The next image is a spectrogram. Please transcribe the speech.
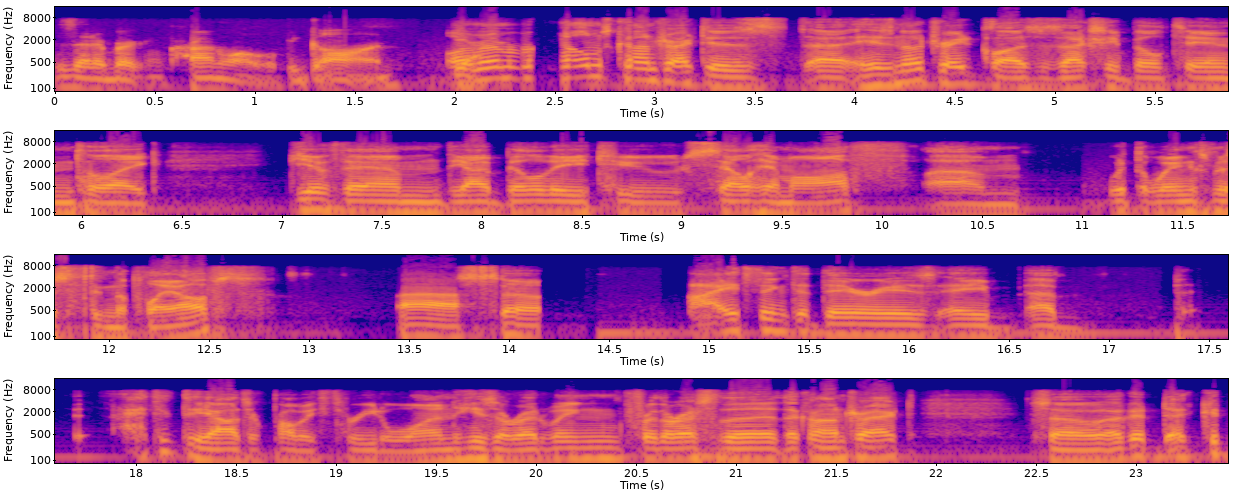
Zetterberg and Kronwall will be gone. Well, Yeah. remember, Helm's contract is uh, his no trade clause is actually built in to like give them the ability to sell him off um, with the Wings missing the playoffs. Ah, So I think that there is a, a I think the odds are probably three to one. He's a Red Wing for the rest of the, the contract. So a good a good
